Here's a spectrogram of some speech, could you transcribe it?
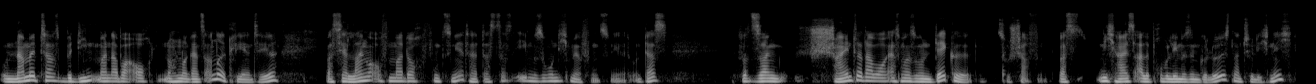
und nachmittags bedient man aber auch noch eine ganz andere Klientel, was ja lange offenbar doch funktioniert hat, dass das eben so nicht mehr funktioniert. Und das sozusagen scheint dann aber auch erstmal so einen Deckel zu schaffen. Was nicht heißt, alle Probleme sind gelöst, natürlich nicht.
